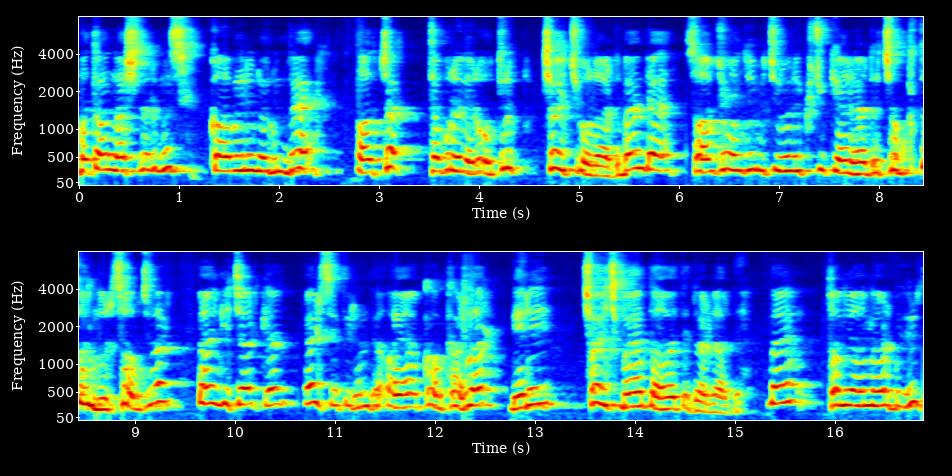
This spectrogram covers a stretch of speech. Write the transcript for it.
Vatandaşlarımız kahvenin önünde alçak taburelere oturup çay içiyorlardı. Ben de savcı olduğum için öyle küçük yerlerde çabuk tanınır savcılar. Ben geçerken her seferinde ayağa kalkarlar, beni çay içmeye davet ederlerdi. Ben tanıyanlar bilir,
